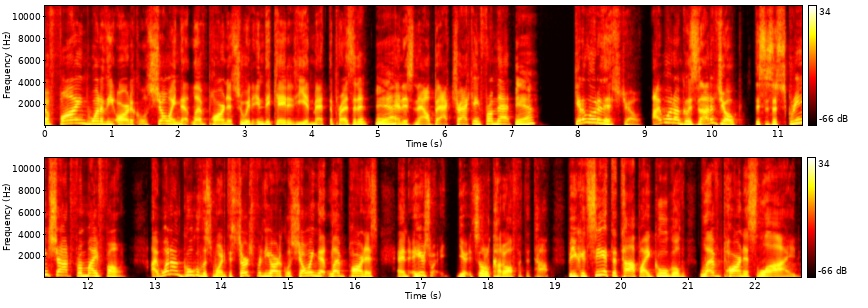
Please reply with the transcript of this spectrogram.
to find one of the articles showing that Lev Parnas, who had indicated he had met the president Yeah. and is now backtracking from that, Yeah. Get a load of this, Joe. I went on Google. It's not a joke. This is a screenshot from my phone. I went on Google this morning to search for the article showing that Lev Parnas, and here's what it's a little cut off at the top, but you can see at the top, I Googled Lev Parnas lied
